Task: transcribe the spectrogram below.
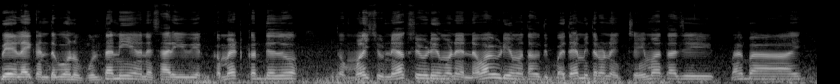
બે લાઇકન દબાવવાનું ભૂલતા નહીં અને સારી એવી એક કમેન્ટ કરી દેજો. તો મળીશું નેક્સ્ટ વિડીયોમાં અને નવા વિડીયોમાં ત્યાં બધા મિત્રોને જય માતાજી. બાય બાય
